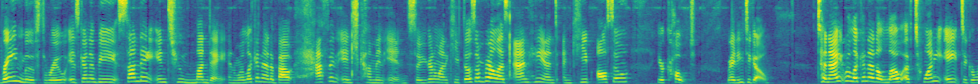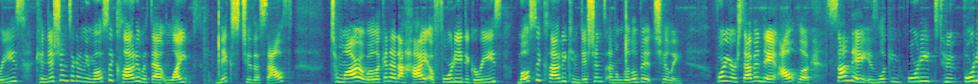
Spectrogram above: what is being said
rain move through is going to be Sunday into Monday, and we're looking at about half an inch coming in. So you're going to want to keep those umbrellas on hand and keep also your coat ready to go. Tonight we're looking at a low of 28 degrees. Conditions are going to be mostly cloudy with that light mix to the south. Tomorrow we're looking at a high of 40 degrees, mostly cloudy conditions and a little bit chilly. For your seven day outlook, Sunday is looking 40, to 40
